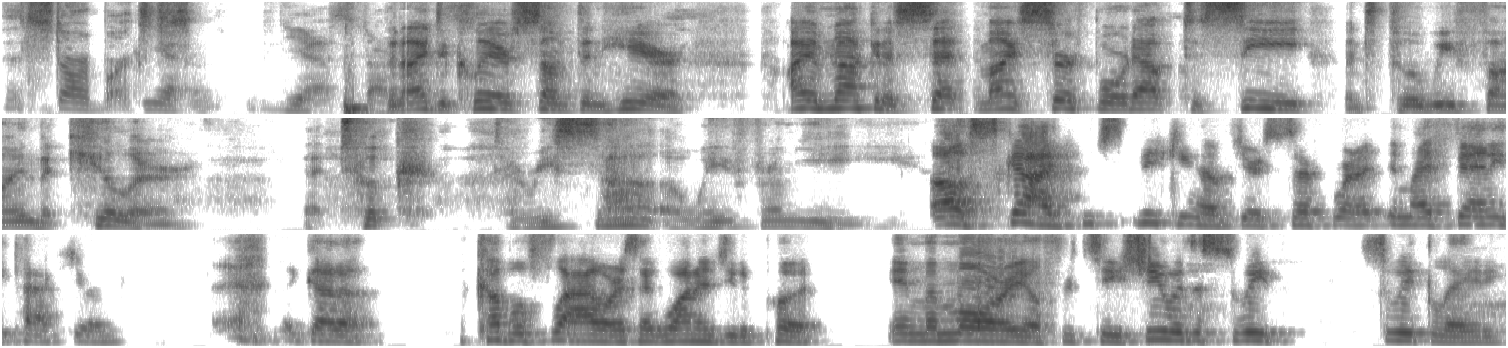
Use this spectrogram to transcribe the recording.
It's Starbucks. Yeah. Yeah. Then I declare something here. I am not going to set my surfboard out to sea until we find the killer that took Teresa away from ye. Oh, Sky, speaking of your surfboard, in my fanny pack here, I got a, a couple flowers I wanted you to put in memorial for T. She was a sweet, sweet lady.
